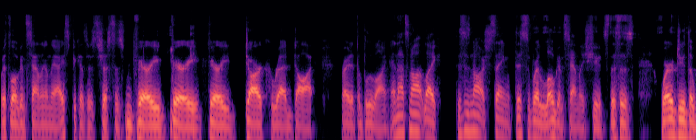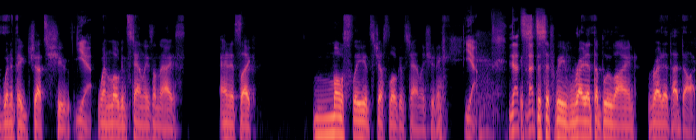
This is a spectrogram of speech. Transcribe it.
with Logan Stanley on the ice because there's just this very, very, very dark red dot right at the blue line, and that's not like this is not saying this is where Logan Stanley shoots. This is where do the Winnipeg Jets shoot Yeah. when Logan Stanley's on the ice, and it's like mostly it's just Logan Stanley shooting. Yeah. That's It's that's specifically right at the blue line, right at that dot.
